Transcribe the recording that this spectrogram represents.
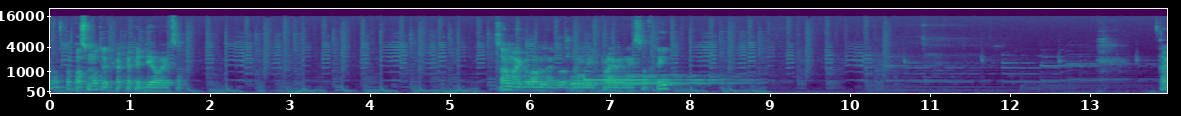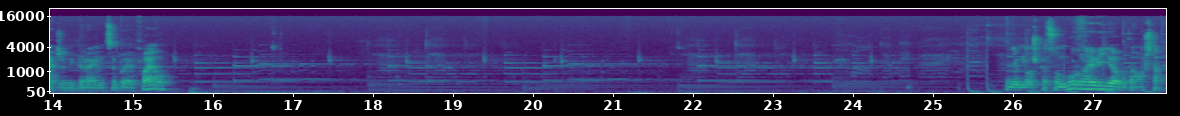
просто посмотрит, как это делается. Самое главное, нужно иметь правильные софты. Также выбираем CB файл. Немножко сумбурное видео, потому что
